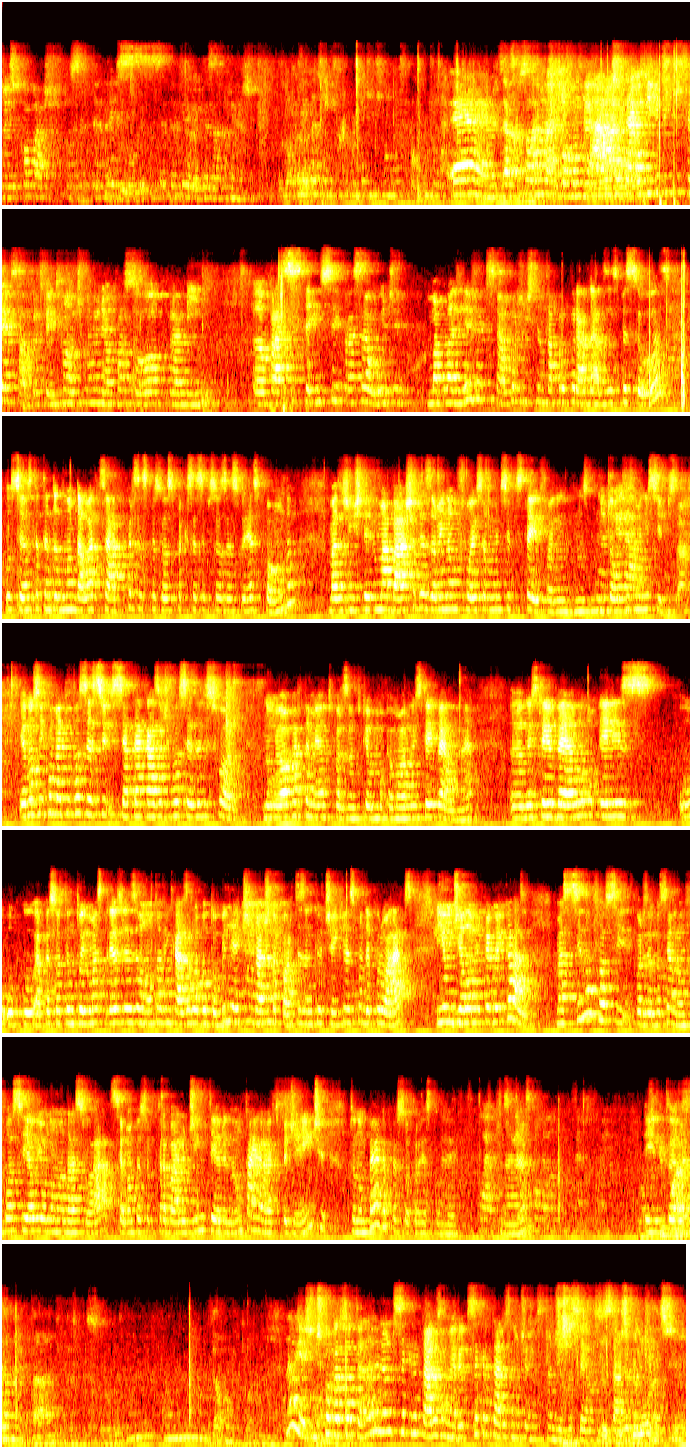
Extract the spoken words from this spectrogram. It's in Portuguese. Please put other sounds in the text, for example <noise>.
22 ficou abaixo, ficou 78, exatamente. É, as pessoas não respondem. o que, a gente fez? O prefeito, na última reunião, passou para mim, uh, para assistência e para saúde, uma planilha de Excel para a gente tentar procurar dados das pessoas. O Censo está tentando mandar o WhatsApp para essas pessoas, para que essas pessoas respondam, mas a gente teve uma baixa adesão e não foi só no município de Esteio, foi em todos os municípios. Eu não sei como é que vocês, se, se, até a casa de vocês eles foram. No meu apartamento, por exemplo, que eu, eu moro no Esteio Belo, né? Uh, no Esteio Belo, eles o, o, a pessoa tentou ir umas três vezes, eu não estava em casa, ela botou bilhete embaixo da porta dizendo que eu tinha que responder por WhatsApp e um dia ela me pegou em casa. Mas se não fosse, por exemplo, se assim, não fosse eu e eu não mandasse o WhatsApp, se é uma pessoa que trabalha o dia inteiro e não está em horário de expediente, tu não pega a pessoa para responder. Claro, né? Então, mais da metade das pessoas não, não dão retorno. Não, e a gente conversou até na reunião de secretários, a maioria dos secretários não tinha respondido o censo, sabe? Porque não tinha.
